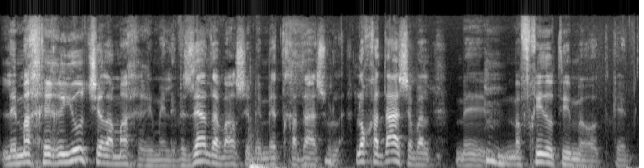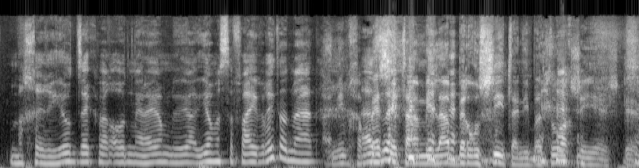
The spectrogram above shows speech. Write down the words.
למאכריות של המאכרים האלה, וזה הדבר שבאמת חדש, לא חדש, אבל מפחיד אותי מאוד, כן. מאכריות זה כבר עוד מהיום, יום השפה העברית עוד מעט. אני מחפש את המילה ברוסית, אני בטוח שיש, כן.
